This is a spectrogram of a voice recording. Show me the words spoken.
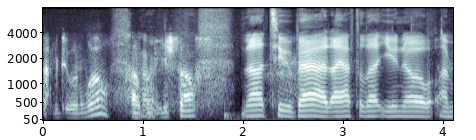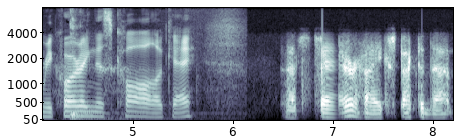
I'm doing well. How about yourself? Not too bad. I have to let you know I'm recording this call, okay? That's fair. I expected that.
